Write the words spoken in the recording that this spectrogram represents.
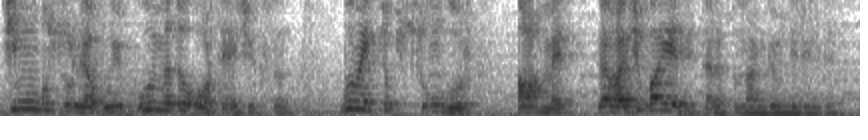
kimin bu sulha uyup uymadığı ortaya çıksın. Bu mektup Sungur, Ahmet ve Hacı Bayezid tarafından gönderildi.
